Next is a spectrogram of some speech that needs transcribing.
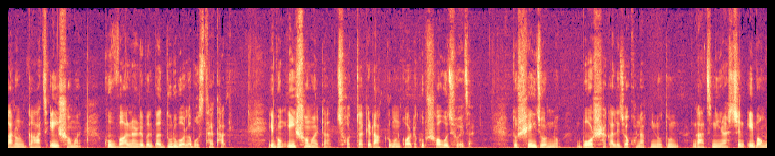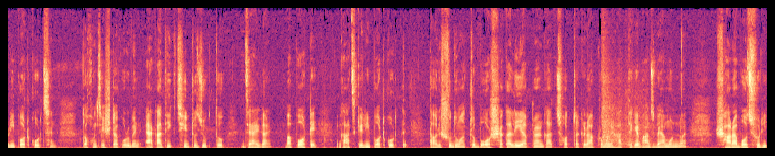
কারণ গাছ এই সময় খুব ভালনারেবল বা দুর্বল অবস্থায় থাকে। এবং এই সময়টা ছত্রাকের আক্রমণ করাটা খুব সহজ হয়ে যায়। তো সেই জন্য বর্ষাকালে যখন আপনি নতুন গাছ নিয়ে আসছেন এবং রিপোর্ট করছেন, তখন চেষ্টা করবেন একাধিক ছিদ্রযুক্ত জায়গায় বা পটে গাছকে রিপোর্ট করতে। তাহলে শুধুমাত্র বর্ষাকালেই আপনার গাছ ছত্রাকের আক্রমণের হাত থেকে বাঁচবে এমন নয়, সারা বছরই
